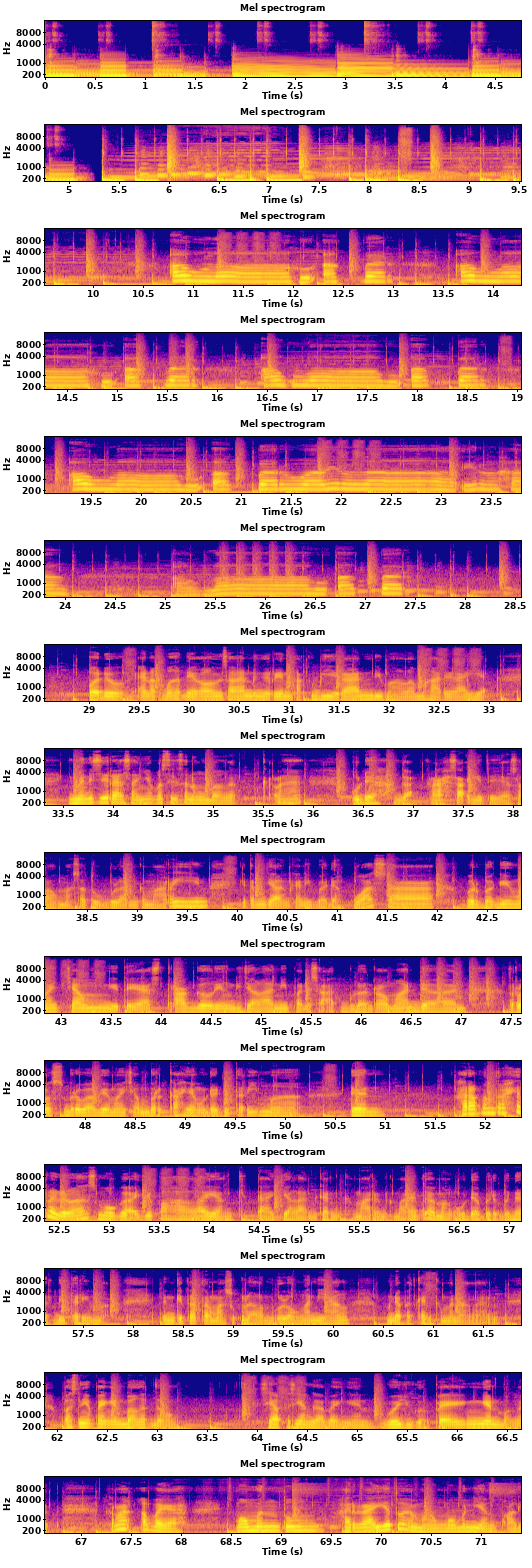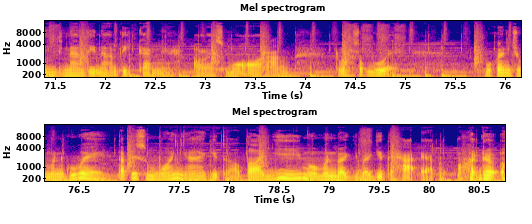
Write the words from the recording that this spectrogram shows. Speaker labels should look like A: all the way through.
A: Allahu Akbar Allahu Akbar Allahu Akbar Allahu Akbar Walillahilham. Allahu Akbar Waduh, enak banget ya kalau misalkan dengerin takbiran di malam hari raya. Gimana sih rasanya? Pasti seneng banget Karena udah nggak kerasa gitu ya selama satu bulan kemarin. Kita menjalankan ibadah puasa berbagai macam gitu ya struggle yang dijalani pada saat bulan Ramadan terus berbagai macam berkah yang udah diterima. Dan harapan terakhir adalah semoga aja pahala yang kita jalankan kemarin-kemarin itu emang udah benar-benar diterima. Dan kita termasuk dalam golongan yang mendapatkan kemenangan. Pastinya pengen banget dong. Siapa sih yang nggak pengen? Gue juga pengen banget. Karena apa ya? Momentum hari raya tuh emang momen yang paling dinanti nantikan ya oleh semua orang. Termasuk gue bukan cuman gue tapi semuanya gitu. Apalagi momen bagi-bagi THR waduh.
